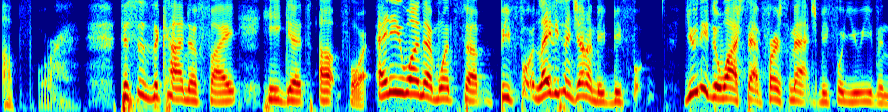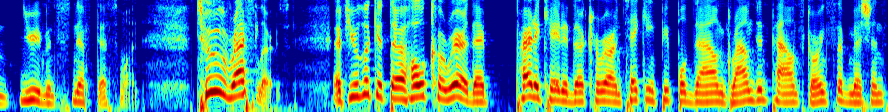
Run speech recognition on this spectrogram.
up for. This is the kind of fight he gets up for. Anyone that wants to before ladies and gentlemen, before you need to watch that first match before you even you even sniff this one. Two wrestlers. If you look at their whole career, they predicated their career on taking people down, ground and pound, scoring submissions,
